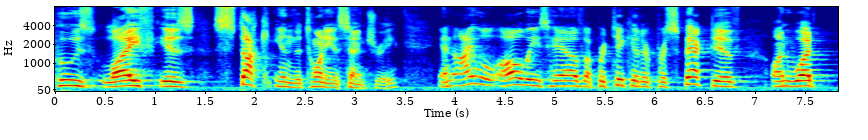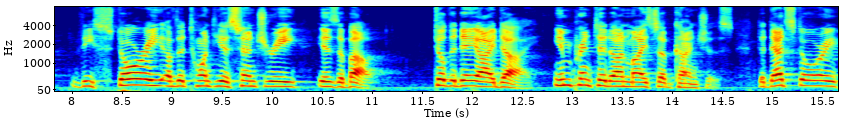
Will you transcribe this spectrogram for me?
whose life is stuck in the 20th century, and I will always have a particular perspective on what the story of the 20th century is about till the day I die, imprinted on my subconscious. That that story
